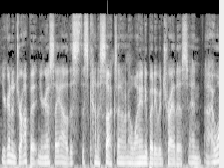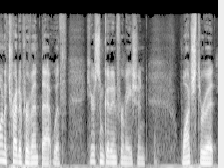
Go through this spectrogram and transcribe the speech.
you're going to drop it and you're going to say, "Oh, this this kind of sucks. I don't know why anybody would try this." And I want to try to prevent that with here's some good information. Watch through it.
